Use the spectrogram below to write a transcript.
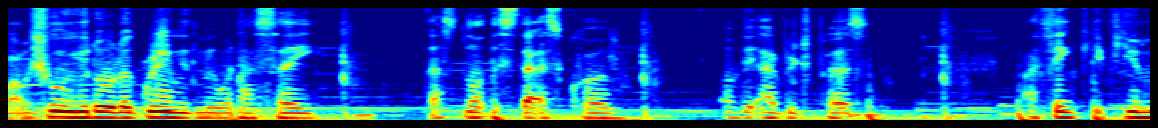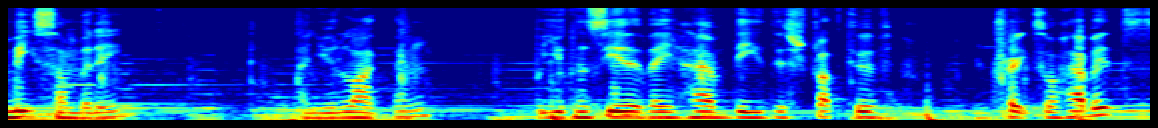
But I'm sure you'd all agree with me when I say that's not the status quo of the average person. I think if you meet somebody and you like them, but you can see that they have these destructive traits or habits,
